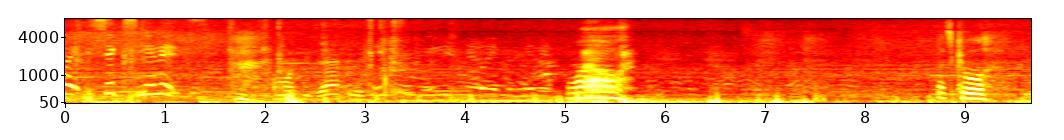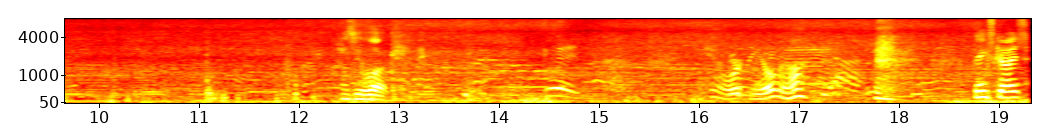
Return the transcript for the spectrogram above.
like six minutes. Almost exactly. Usually like a minute. Wow. That's cool. How's he look? Kind of worked me over, huh? Thanks, guys.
